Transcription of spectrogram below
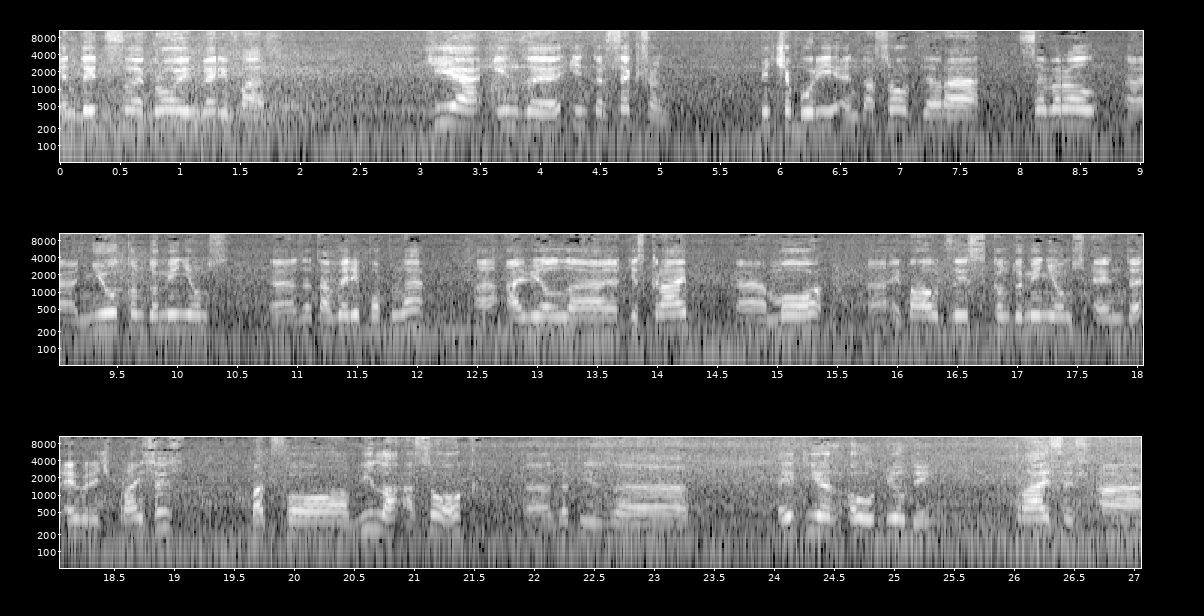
and it's uh, growing very fast. Here in the intersection, Phetchaburi and Asok, there are several uh, new condominiums uh, that are very popular. Uh, I will uh, describe uh, more about these condominiums and average prices. But for Villa Asoke, that is eight years old building, prices are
